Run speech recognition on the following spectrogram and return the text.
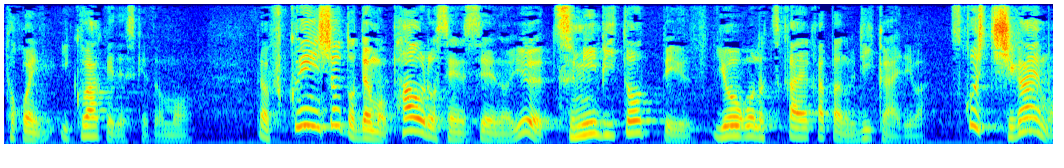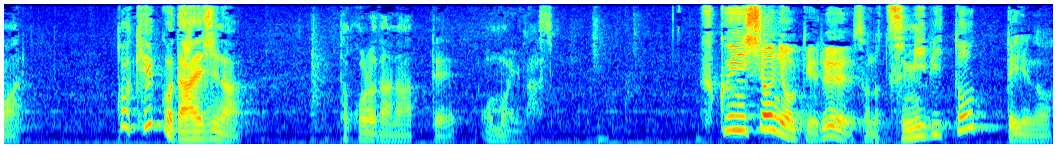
う、とこに行くわけですけども、福音書とでもパウロ先生の言う罪人っていう用語の使い方の理解では少し違いもある。これ結構大事なところだなって思います。福音書におけるその罪人っていうのは、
